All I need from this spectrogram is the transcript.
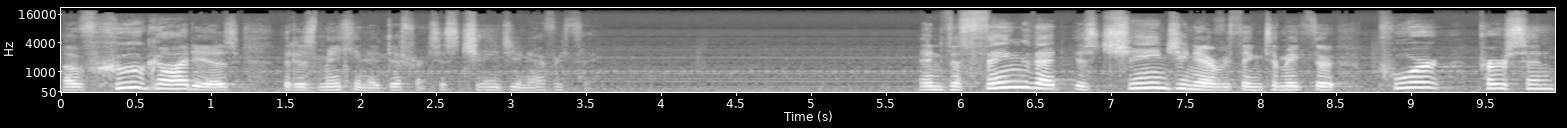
of who God is that is making a difference. It's changing everything. And the thing that is changing everything to make the poor person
